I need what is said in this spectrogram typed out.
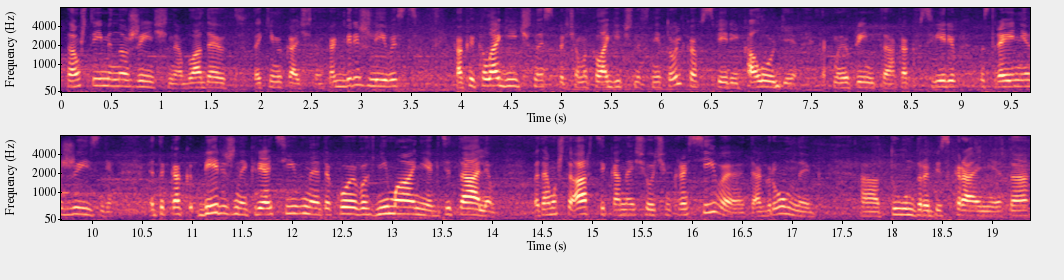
Потому что именно женщины обладают такими качествами, как бережливость, как экологичность, причем экологичность не только в сфере экологии, как мы ее принято, а как в сфере построения жизни. Это как бережное, креативное такое внимание к деталям, потому что Арктика, она еще очень красивая, это огромная а, тундра бескрайняя, это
